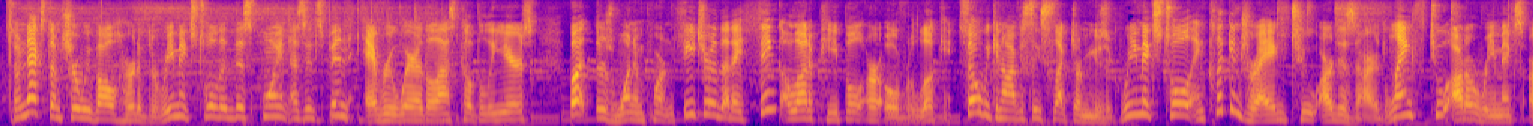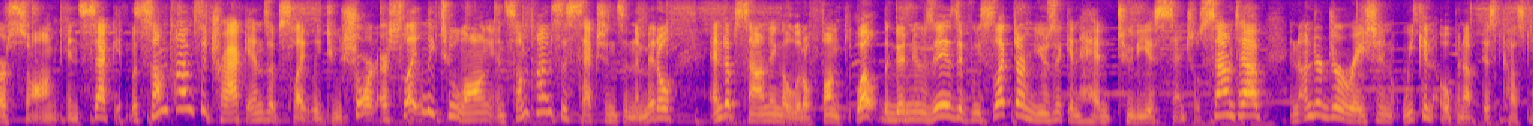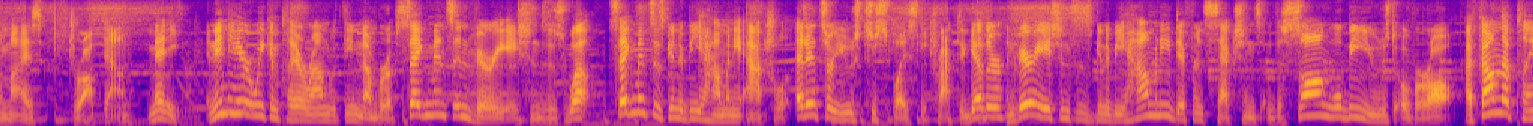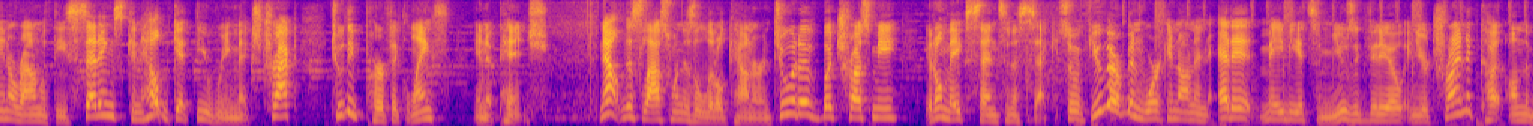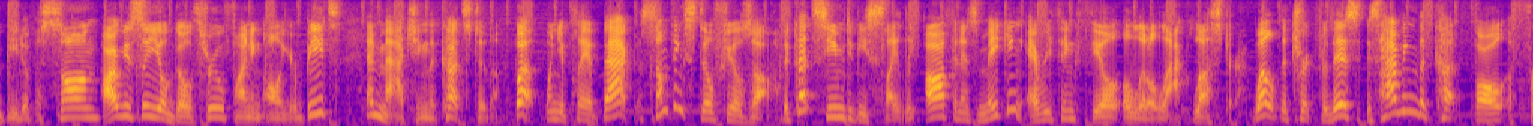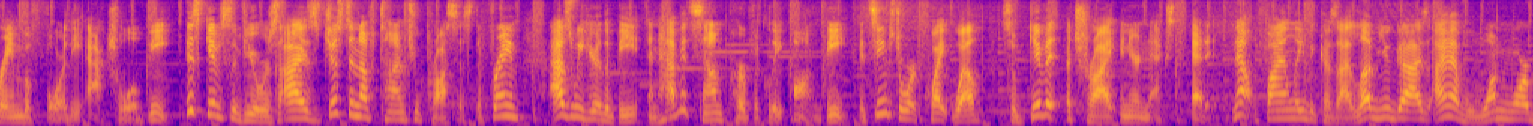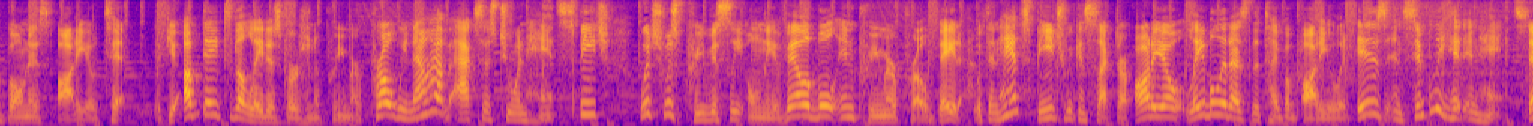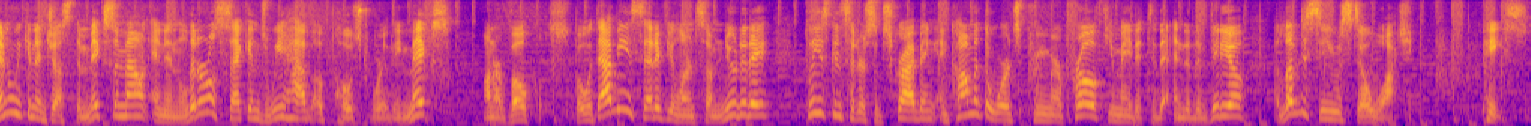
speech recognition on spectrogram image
So next, I'm sure we've all heard of the Remix tool at this point, as it's been everywhere the last couple of years, but there's one important feature that I think a lot of people are overlooking. So we can obviously select our music remix tool and click and drag to our desired length to auto remix our song in seconds. But sometimes the track ends up slightly too short or slightly too long, and sometimes the sections in the middle end up sounding a little funky. Well, the good news is if we select our music and head to the essential sound tab, and under duration, we can open up this customize drop-down menu. And in here, we can play around with the number of segments and variations as well. Segments is gonna be how many actual edits are used to splice the track together, and variations is gonna be how many different sections of the song will be used overall. I found that playing around with these settings can help get the remix track to the perfect length in a pinch. Now, this last one is a little counterintuitive, but trust me, it'll make sense in a second. So if you've ever been working on an edit, maybe it's a music video, and you're trying to cut on the beat of a song, obviously you'll go through finding all your beats and matching the cuts to them. But when you play it back, something still feels off. The cuts seem to be slightly off and it's making everything feel a little lackluster. Well, the trick for this is having the cut fall a frame before the actual beat. This gives the viewer's eyes just enough time to process the frame as we hear the beat and have it sound perfectly on beat. It seems to work quite well, so give it a try in your next edit. Now, finally, because I love you guys, I have one more bonus audio tip. If you update to the latest version of Premiere Pro, we now have access to enhanced speech, which was previously only available in Premiere Pro beta. With enhanced speech, we can select our audio, label it as the type of audio it is, and simply hit enhance. Then we can adjust the mix amount, and in literal seconds, we have a post-worthy mix on our vocals. But with that being said, if you learned something new today, please consider subscribing and comment the words Premiere Pro if you made it to the end of the video. I'd love to see you still watching. Peace.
